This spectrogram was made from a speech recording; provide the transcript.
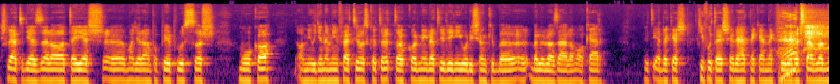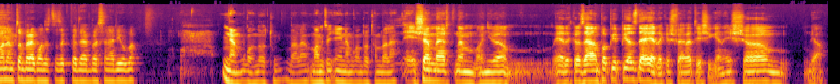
és lehet, hogy ezzel a teljes magyar állampapír pluszos móka, ami ugye nem inflációhoz kötött, akkor még lehet, hogy végén jól is jön ki bel- belőle az állam akár. Itt érdekes kifutásai lehetnek ennek fél éves távlatban, nem tudom, belegondoltatok például ebbe a szenárióba. Nem gondoltunk bele, mármint, hogy én nem gondoltam bele. Én sem, mert nem annyira érdekel az állampapírpiac, de érdekes felvetés, igen, és uh, ja.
